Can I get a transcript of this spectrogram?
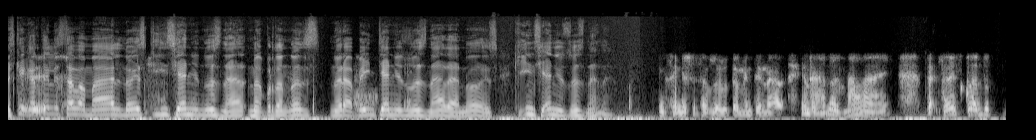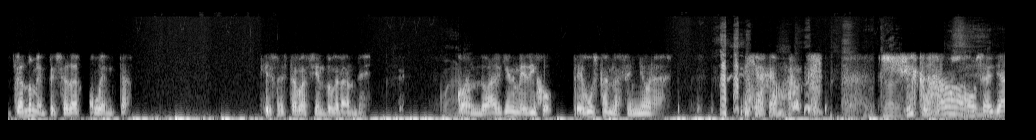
Es que Gardel estaba mal, no es 15 años, no es nada. No, perdón, no es no era 20 años, no es nada, no, es 15 años, no es nada. 15 años es absolutamente nada. En realidad no es nada, ¿eh? Sa- ¿Sabes cuándo, cuándo me empecé a dar cuenta que me estaba haciendo grande? Cuando alguien me dijo, ¿te gustan las señoras? Dije, ah, cabrón. Sí, claro, o sea, ya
